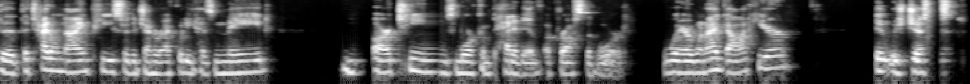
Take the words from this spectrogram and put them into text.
the the Title IX piece or the gender equity has made our teams more competitive across the board. Where when I got here, it was just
